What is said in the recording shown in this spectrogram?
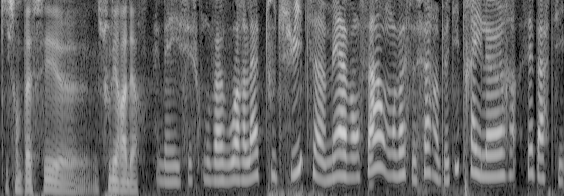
qui sont passés euh, sous les radars. Eh ben, C'est ce qu'on va voir là tout de suite. Mais avant ça, on va se faire un petit trailer. C'est parti.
